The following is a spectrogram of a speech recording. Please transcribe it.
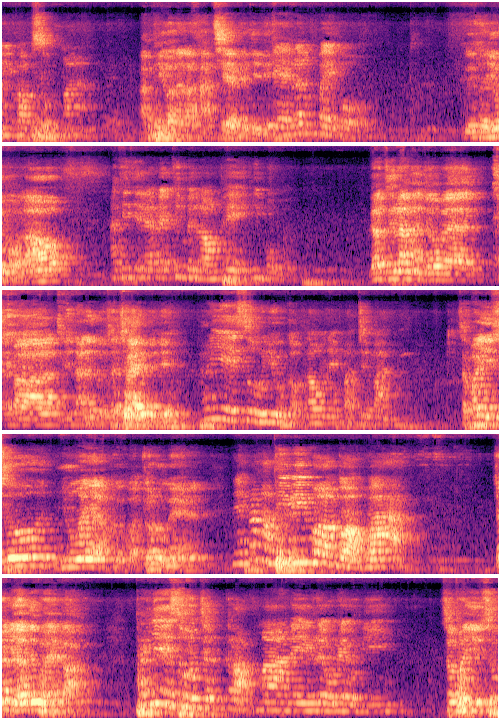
มีความสุขมากอะพี่ว่านั้นหลัขาดเชื่อไปทีเดียวแกเริ่มไปโบสถ์คือเธอยุบอกเราอาทิตย์ที่แล้วแปขึ้นไปร้องเพลงที่โบสถ์แล้วที่ร้นอาจจะไปไปบาร์ที่ร้านเราจะใช้ไปดิพระเยซูอยู่กับเราในปัจจุบัน 사바이소 뉴아야 그거 저러 네. ในพระคัมภีร์วิวรณ์บอกว่า 저기 어디 보니까 พระเยซูจะกลับมาในเร็วๆนี้สบายยิสุ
